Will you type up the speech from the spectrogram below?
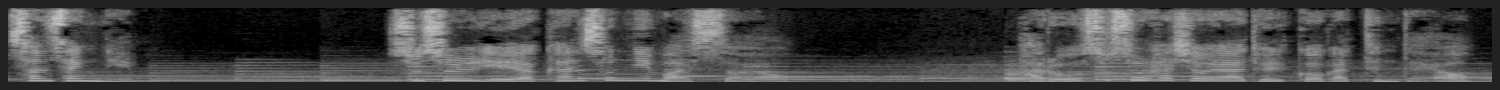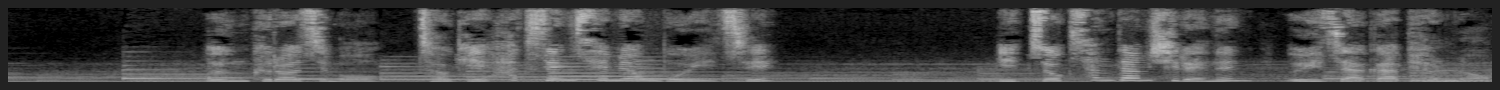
선생님. 수술 예약한 손님 왔어요. 바로 수술하셔야 될 것 같은데요. 응, 그러지 뭐. 저기 학생 3명 보이지? 이쪽 상담실에는 의자가 별로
